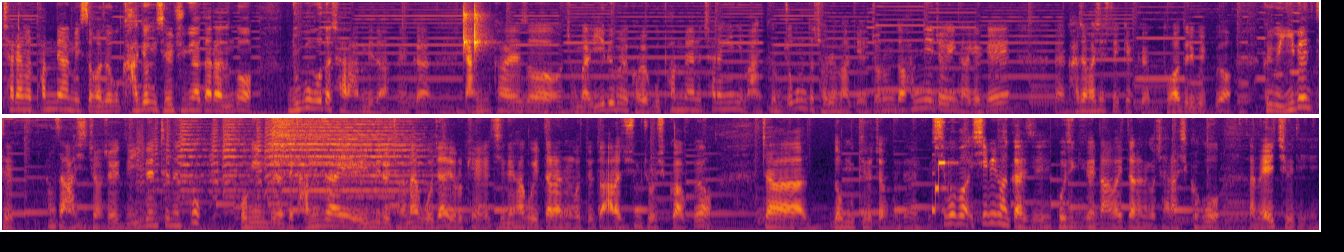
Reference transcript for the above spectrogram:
차량을 판매함에 있어가지고 가격이 제일 중요하다라는 거 누구보다 잘 압니다. 그러니까 양카에서 정말 이름을 걸고 판매하는 차량이니만큼 조금 더 저렴하게, 조금 더 합리적인 가격에 네, 가져가실 수 있게끔 도와드리고 있고요. 그리고 이벤트 항상 아시죠? 저희도 이벤트는 꼭 고객님들한테 감사의 의미를 전하고자 이렇게 진행하고 있다는 것들도 알아주시면 좋으실 것 같고요. 자, 너무 길었죠? 네. 15만, 12만까지 보증 기간이 남아 있다는 거 잘 아실 거고, 그다음에 HUD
